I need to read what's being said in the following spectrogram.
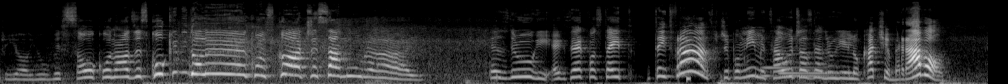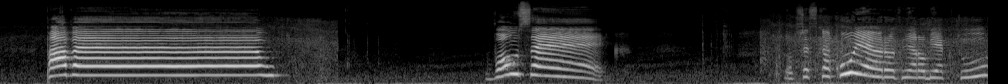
Rioju, wysoko nad zeskokiem i daleko skacze samuraj! To jest drugi, Exequo State, State France! Przypomnijmy, cały czas na drugiej lokacie, brawo! Paweł! Wąsek! No przeskakuje rozmiar obiektu.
